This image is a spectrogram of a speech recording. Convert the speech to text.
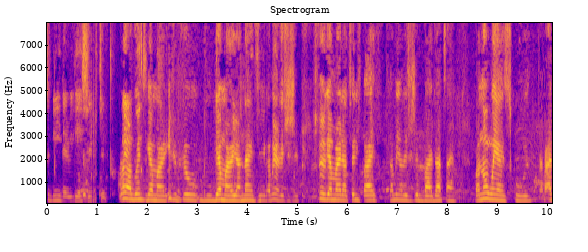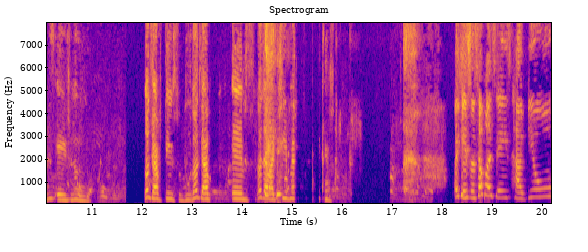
to be in a relationship? when you're going to get married, if you feel you get married at 19, you can be in a relationship. If you feel you get married at 25, you can be in a relationship by that time. But not when you're in school. At this age, no. Don't you have things to do? Don't you have aims? Don't you have achievements? Okay, so someone says, have you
